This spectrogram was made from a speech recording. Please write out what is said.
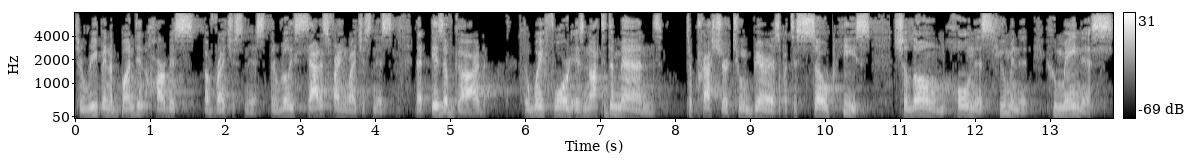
To reap an abundant harvest of righteousness, the really satisfying righteousness that is of God, the way forward is not to demand, to pressure, to embarrass, but to sow peace, shalom, wholeness, humaneness.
